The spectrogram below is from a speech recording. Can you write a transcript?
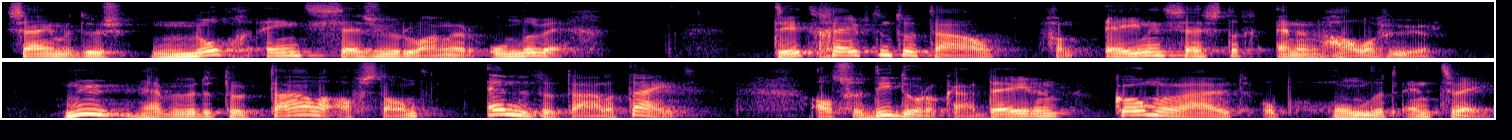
zijn we dus nog eens 6 uur langer onderweg. Dit geeft een totaal van 61,5 uur. Nu hebben we de totale afstand en de totale tijd. Als we die door elkaar delen komen we uit op 102.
